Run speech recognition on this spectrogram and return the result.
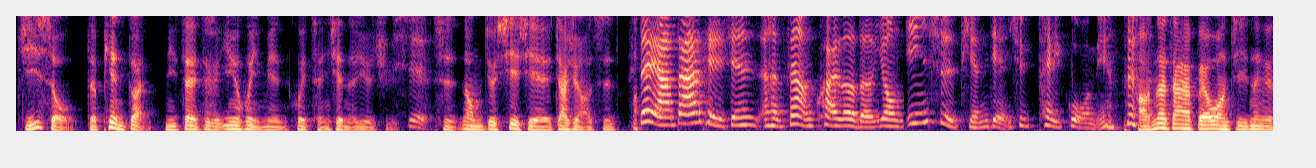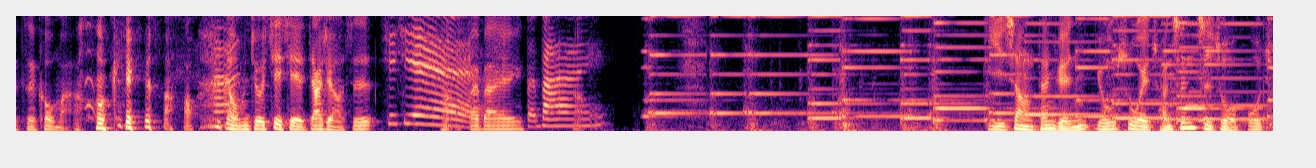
几首的片段，你在这个音乐会里面会呈现的乐曲是是，那我们就谢谢嘉璇老师。对啊，大家可以先很非常快乐的用英式甜点去配过年。好，那大家不要忘记那个折扣码。OK，好，那我们就谢谢嘉璇老师，谢谢，拜拜，拜拜。以上单元由数位传声制作播出。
